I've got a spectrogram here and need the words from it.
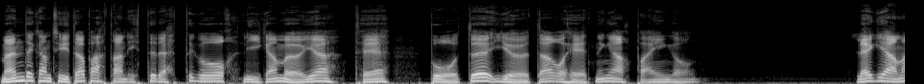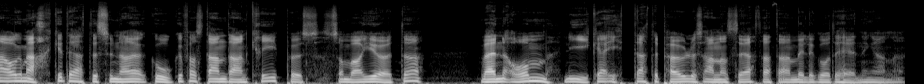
men det kan tyde på at han etter dette går like mye til både jøder og hedninger på en gang. Legg gjerne òg merke til at synagogeforstanderen Kripus, som var jøde, vender om like etter at Paulus annonserte at han ville gå til hedningene.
